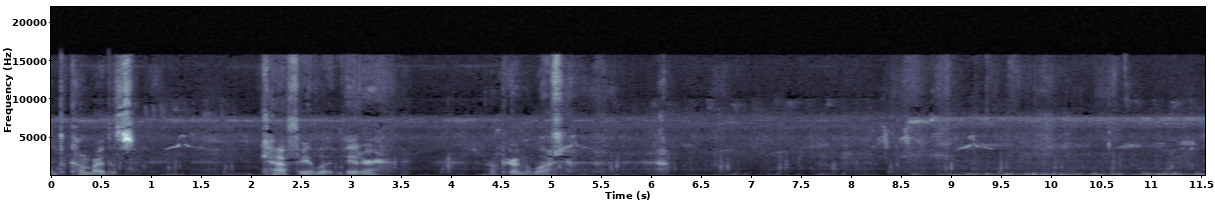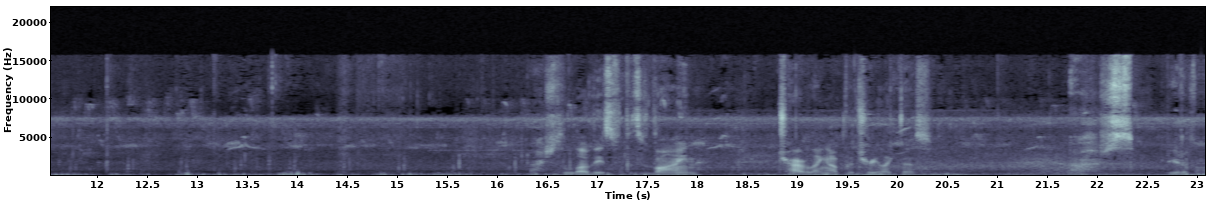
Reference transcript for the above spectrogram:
I'll have to come by this cafe later up here on the left. I just love these this vine traveling up the tree like this. Oh, just beautiful.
